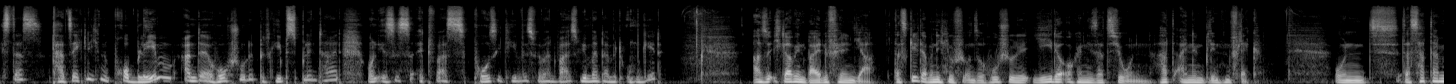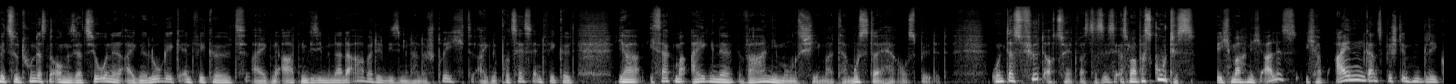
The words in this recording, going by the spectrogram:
Ist das tatsächlich ein Problem an der Hochschule, Betriebsblindheit? Und ist es etwas Positives, wenn man weiß, wie man damit umgeht? Also ich glaube in beiden Fällen ja. Das gilt aber nicht nur für unsere Hochschule. Jede Organisation hat einen blinden Fleck. Und das hat damit zu tun, dass eine Organisation eine eigene Logik entwickelt, eigene Arten, wie sie miteinander arbeitet, wie sie miteinander spricht, eigene Prozesse entwickelt. Ja, ich sag mal, eigene Wahrnehmungsschemata, Muster herausbildet. Und das führt auch zu etwas. Das ist erstmal was Gutes. Ich mache nicht alles, ich habe einen ganz bestimmten Blick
